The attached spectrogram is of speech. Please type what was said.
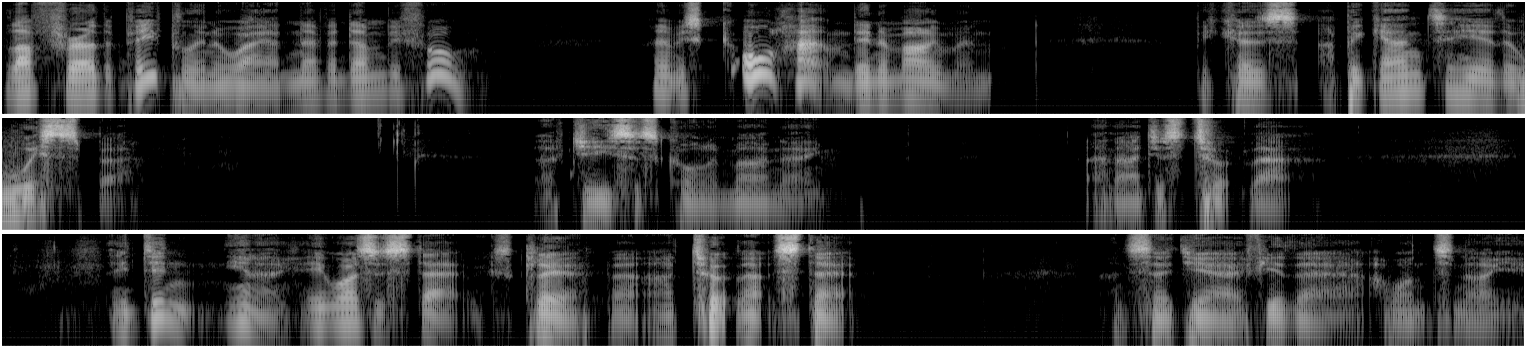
love for other people in a way I'd never done before. And it was all happened in a moment because I began to hear the whisper of Jesus calling my name. And I just took that. It didn't, you know, it was a step, it's clear, but I took that step and said, Yeah, if you're there, I want to know you.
